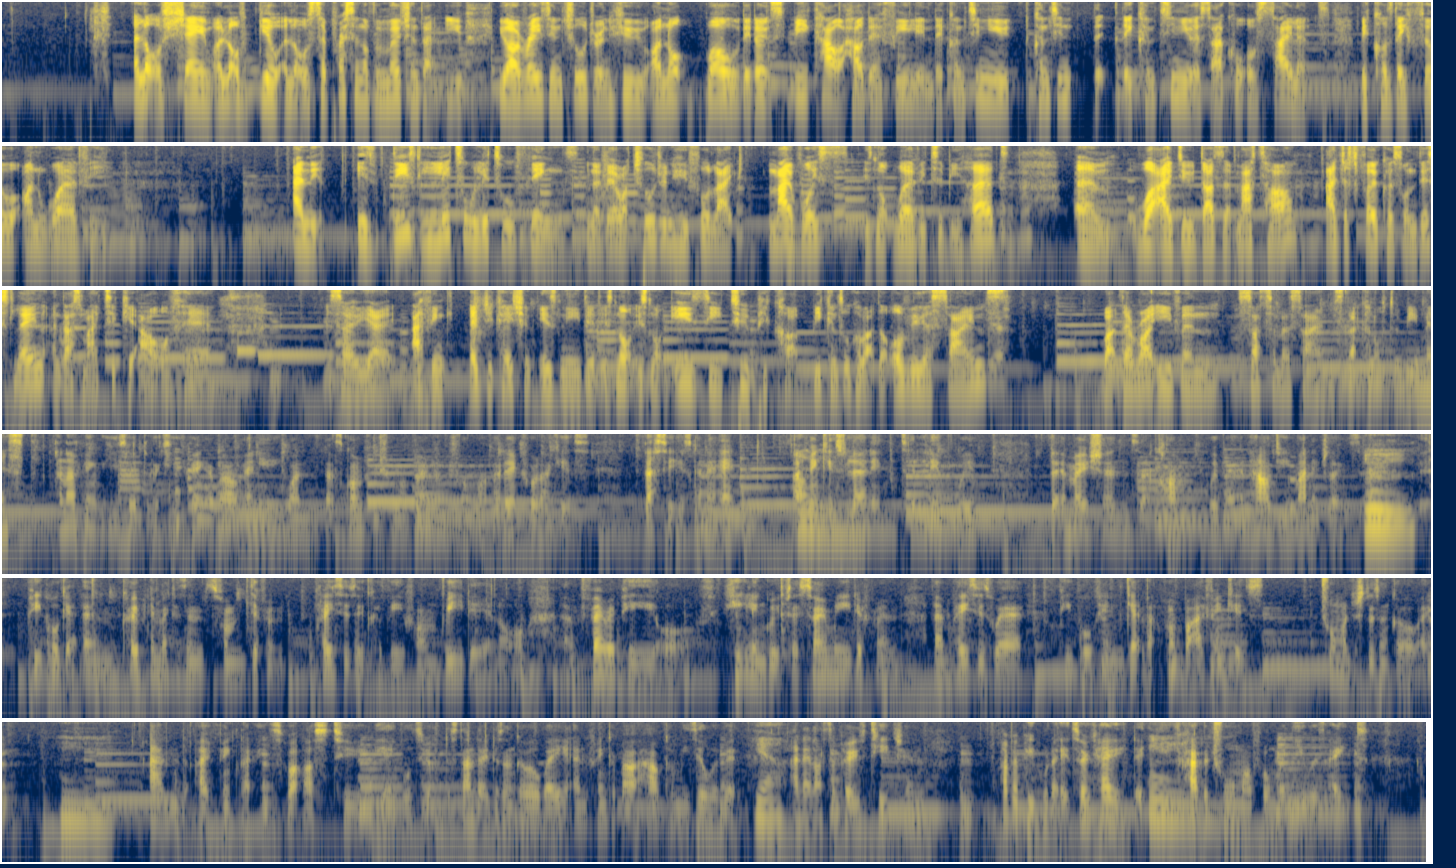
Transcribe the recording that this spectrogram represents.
a lot of shame, a lot of guilt, a lot of suppressing of emotion that you you are raising children who are not bold. They don't speak out how they're feeling. They continue continue they- they continue a cycle of silence because they feel unworthy. And it is these little little things. You know, there are children who feel like my voice is not worthy to be heard. Um, what I do doesn't matter. I just focus on this lane, and that's my ticket out of here so yeah, I think education is needed. It's not it's not easy to pick up. We can talk about the obvious signs, Yeah. but there are even Mm. subtler signs that can often be missed. And I think you said a key thing about anyone that's gone through trauma, going through trauma. I don't feel like it's that's it. It's going to end. I Oh, think it's learning to live with the emotions that come with it, and how do you manage those? Mm. People get um, coping mechanisms from different places. It could be from reading or um, therapy or healing groups. There's so many different um, places where people can get that from. But I think it's trauma just doesn't go away Mm. And I think that it's for us to be able to understand that it doesn't go away and think about how can we deal with it Yeah. and then I suppose teaching other people that it's okay that you've had a Mm. trauma from when you was eight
